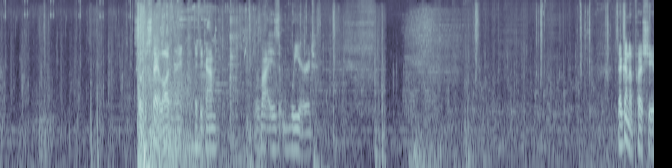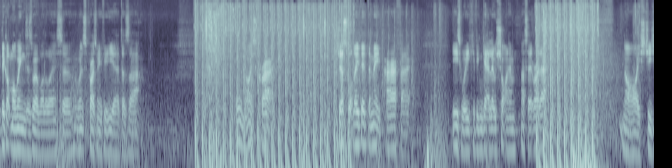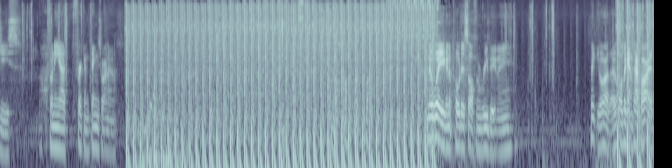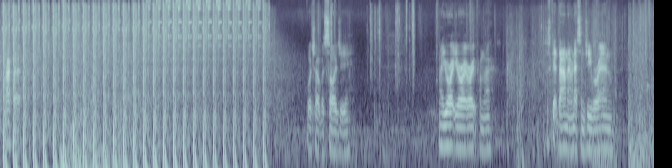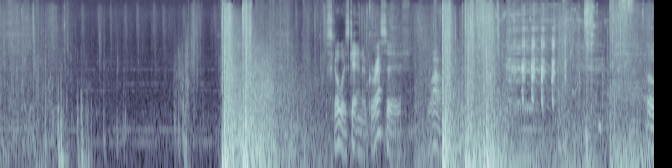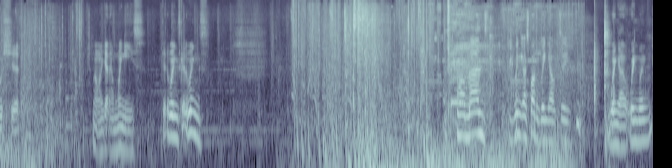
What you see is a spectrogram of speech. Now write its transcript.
So just stay alive, mate, if you can. That is weird. They're gonna push you. They got my wings as well, by the way, so it wouldn't surprise me if he yeah does that. Oh, nice crack. Just what they did to me. Perfect. He's weak. If you can get a little shot on him, that's it right there. Nice, GG's. Oh, I've only had freaking things right now. No. way you're gonna pull this off and reboot me. I think you are though. Oh, they're getting tap hearted. Perfect. Watch out beside you. No, you're right, you're right, right from there. Just get down there and SMG right in. Skull is getting aggressive. Wow. oh shit. I don't want to get them wingies. Get the wings, get the wings. Oh man, wing. I spotted wing out too. Wing out, wing wing.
